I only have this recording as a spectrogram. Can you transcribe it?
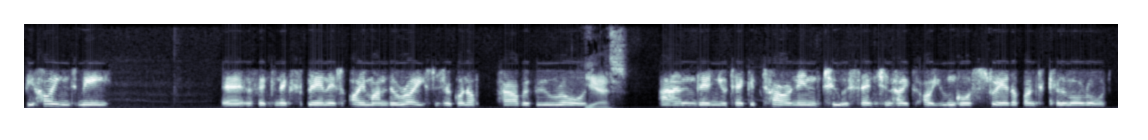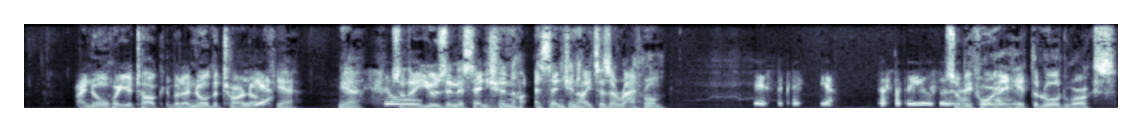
behind me. Uh, if I can explain it, I'm on the right as you're going up Harbourview Road. Yes. and then you take a turn into Ascension Heights, or you can go straight up onto Kilmore Road. I know where you're talking about. I know the turn off. Yeah. Yeah. Yeah. So, So- they're using Ascension Ascension Heights as a rat run. Basically, yeah, that's what they're using. So before they hit the roadworks,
